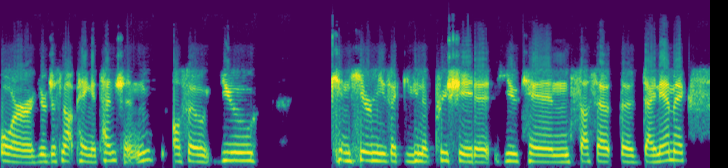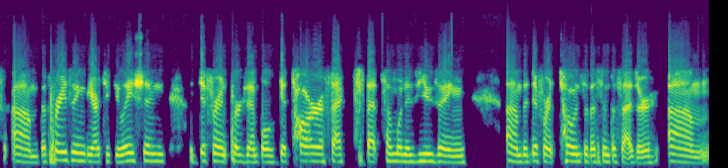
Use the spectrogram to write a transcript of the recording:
or you're just not paying attention, also you can hear music, you can appreciate it, you can suss out the dynamics, um, the phrasing, the articulation, the different, for example, guitar effects that someone is using, um, the different tones of a synthesizer. Um,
